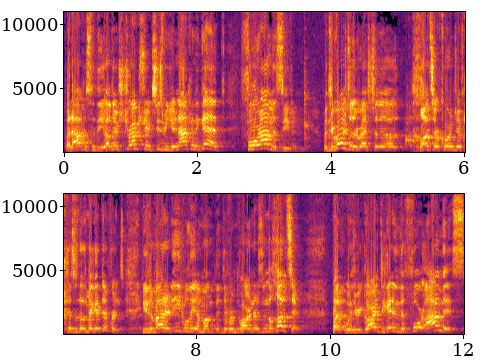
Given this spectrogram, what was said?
but opposite the other structure, excuse me, you're not going to get four amas even. With regard to the rest of the chatzar, according to it doesn't make a difference. You divide it equally among the different partners in the chatzar. But with regard to getting the four amas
